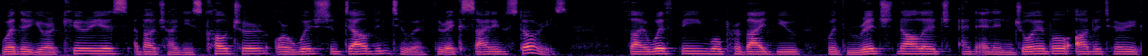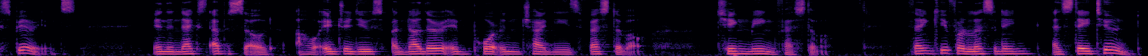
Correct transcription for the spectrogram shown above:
whether you are curious about Chinese culture or wish to delve into it through exciting stories, Fly With Me will provide you with rich knowledge and an enjoyable auditory experience. In the next episode, I will introduce another important Chinese festival, Qingming Festival. Thank you for listening and stay tuned.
